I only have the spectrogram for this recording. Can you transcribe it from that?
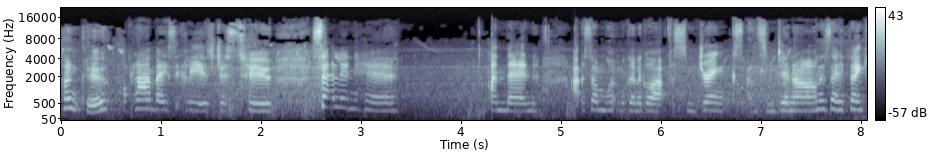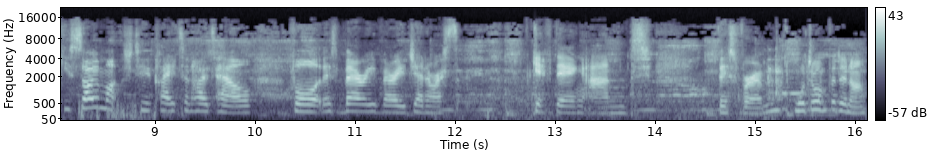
Thank you. Our plan basically is just to settle in here and then at some point we're going to go out for some drinks and some dinner. I want to say thank you so much to Clayton Hotel for this very, very generous gifting and this room. What do you want for dinner?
